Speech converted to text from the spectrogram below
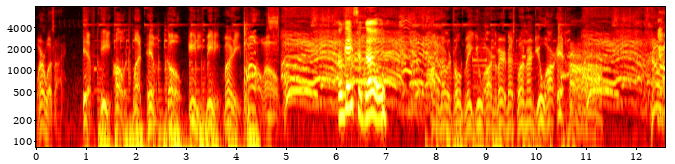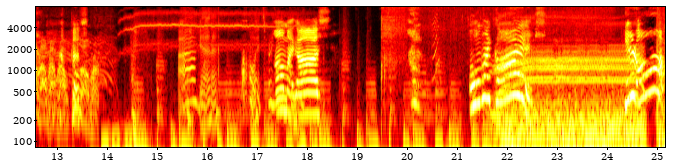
where was I? If he hollers, let him go. Eeny, meeny, miny, mo. Okay, so go. The one, and you are it. No, no, no, no, no, do over. I'll get it. Oh, it's for you. Oh my gosh. Oh my gosh. Get it off.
